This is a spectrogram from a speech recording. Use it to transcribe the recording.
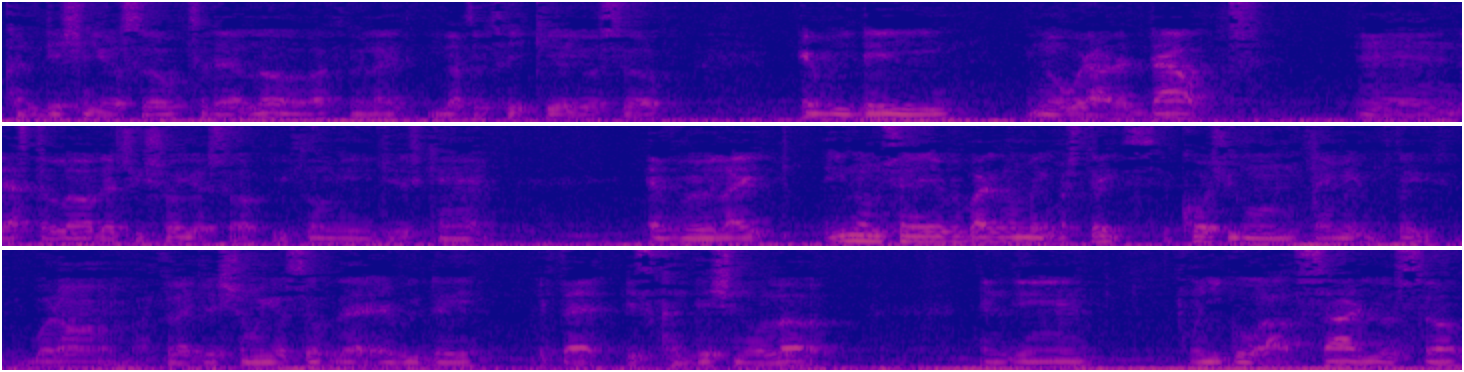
condition yourself to that love. I feel like you have to take care of yourself every day, you know, without a doubt, and that's the love that you show yourself. You feel me? You just can't ever like you know what I'm saying. Everybody's gonna make mistakes. Of course, you're gonna make mistakes, but um, I feel like just showing yourself that every day, if that is conditional love, and then when you go outside of yourself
